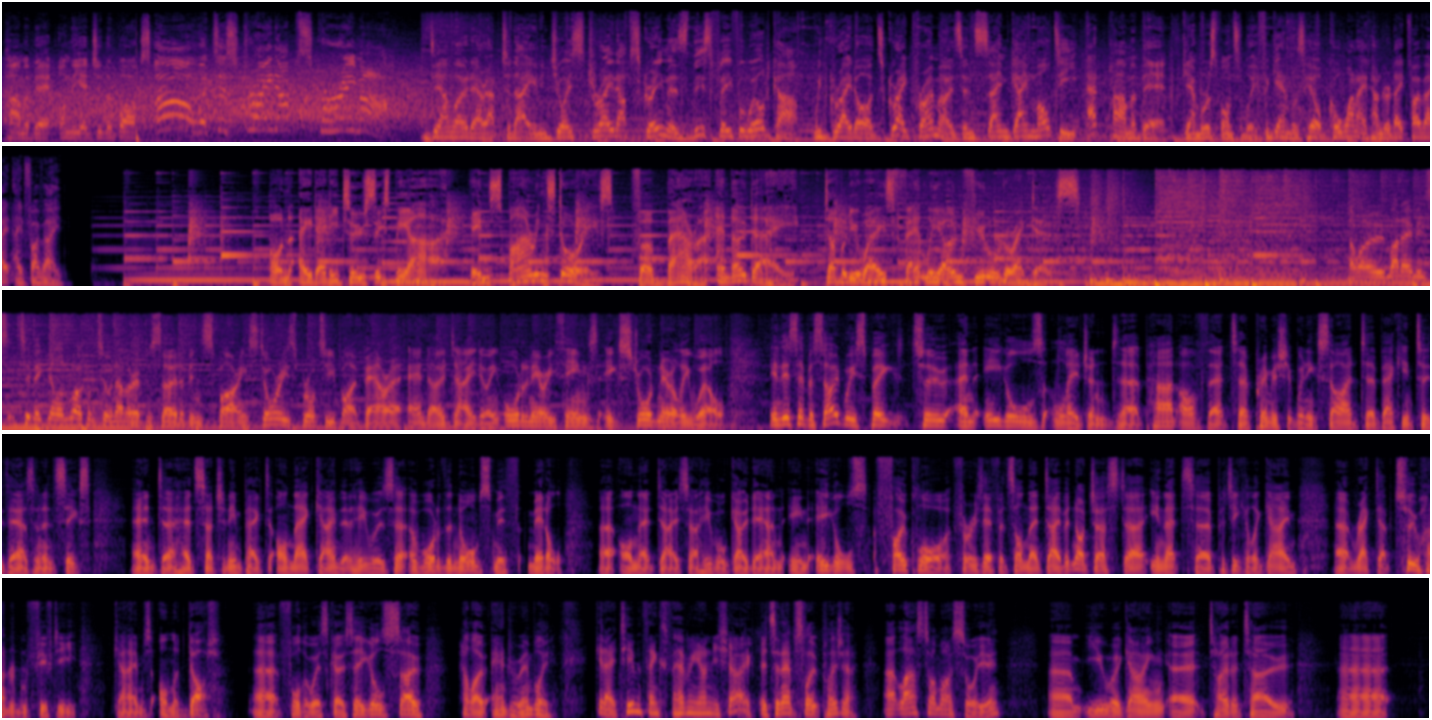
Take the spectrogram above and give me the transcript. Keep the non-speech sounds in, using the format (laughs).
Palmerbet on the edge of the box. Oh, it's a straight up screamer! Download our app today and enjoy straight up screamers this FIFA World Cup with great odds, great promos, and same game multi at Palmerbet. Gamble responsibly. For gamblers' help, call 1 800 858 858. On 882 6PR, inspiring stories for Bowra and O'Dea, WA's family owned funeral directors. Hello, my name is Tim McMillan. Welcome to another episode of Inspiring Stories brought to you by Bowra and O'Dea, doing ordinary things extraordinarily well. In this episode, we speak to an Eagles legend, uh, part of that uh, premiership winning side uh, back in 2006 and uh, had such an impact on that game that he was uh, awarded the Norm Smith Medal uh, on that day. So he will go down in Eagles folklore for his efforts on that day, but not just uh, in that uh, particular game. Uh, racked up 250 games on the dot for the West Coast Eagles. So hello, Andrew Embley. G'day, Tim. Thanks for having me on your show. It's an absolute pleasure. last time I saw you, um, you were going toe to toe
